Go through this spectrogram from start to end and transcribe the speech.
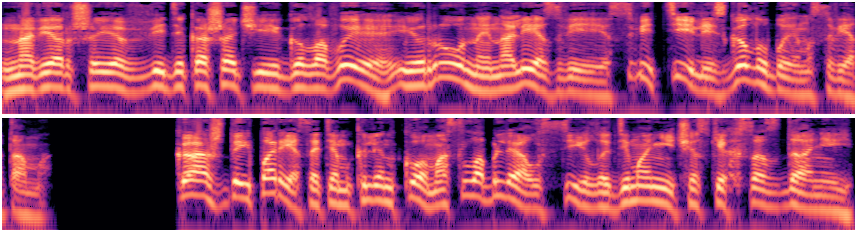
Навершие в виде кошачьей головы и руны на лезвии светились голубым светом. Каждый порез этим клинком ослаблял силы демонических созданий,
